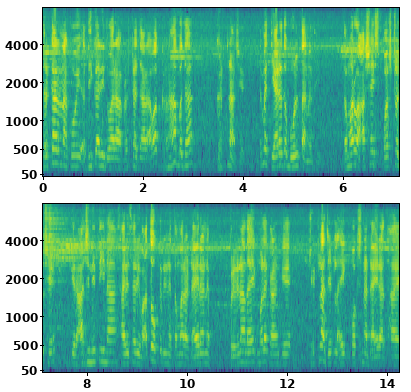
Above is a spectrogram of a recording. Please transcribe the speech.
સરકારના કોઈ અધિકારી દ્વારા ભ્રષ્ટાચાર, આવા ઘણા બધા ઘટના છે. તમે ત્યારે તો બોલતા નથી. તમારો આશય સ્પષ્ટ છે કે રાજનીતિના સારી સારી વાતો કરીને તમારા ડાયરાને પ્રેરણાદાયક મળે, કારણ કે જેટલા જેટલા એક પક્ષના ડાયરા થાય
